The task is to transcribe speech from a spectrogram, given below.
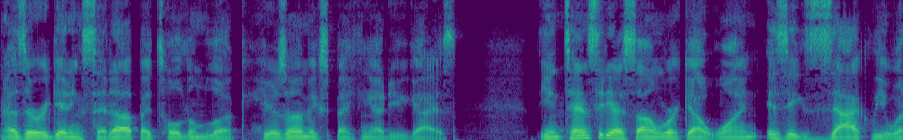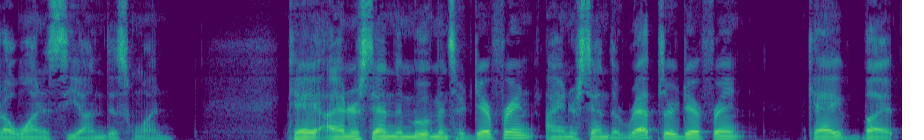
As they were getting set up, I told them, look, here's what I'm expecting out of you guys. The intensity I saw in workout one is exactly what I want to see on this one. Okay, I understand the movements are different. I understand the reps are different. Okay, but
